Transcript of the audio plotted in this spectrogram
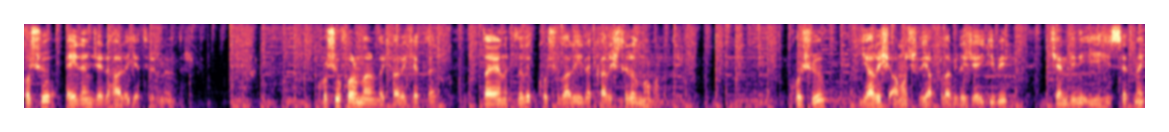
koşu eğlenceli hale getirilmelidir. Koşu formlarındaki hareketler dayanıklılık koşuları ile karıştırılmamalıdır. Koşu, yarış amaçlı yapılabileceği gibi kendini iyi hissetmek,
